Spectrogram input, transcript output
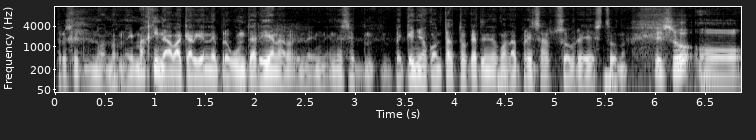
Pero es que no, no- no imaginaba que alguien le preguntaría en, la- en- en ese pequeño contacto que ha tenido con la prensa sobre esto. ¿no? Eso, o,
